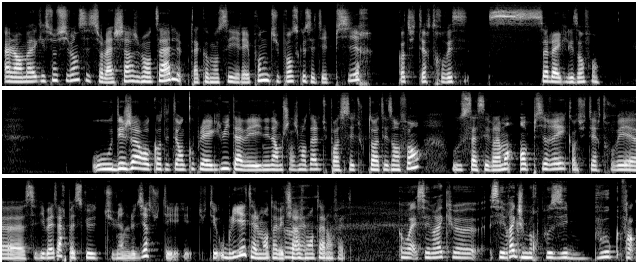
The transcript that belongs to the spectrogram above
Alors ma question suivante, c'est sur la charge mentale. Tu as commencé à y répondre. Tu penses que c'était pire quand tu t'es retrouvée seule avec les enfants? Ou déjà, quand tu étais en couple avec lui, tu avais une énorme charge mentale, tu pensais tout le temps à tes enfants? Ou ça s'est vraiment empiré quand tu t'es retrouvée euh, célibataire? Parce que tu viens de le dire, tu t'es, tu t'es oublié tellement tu avais de charge Ouais. mentale en fait. Ouais, c'est vrai que c'est vrai que je me reposais beaucoup. Enfin,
